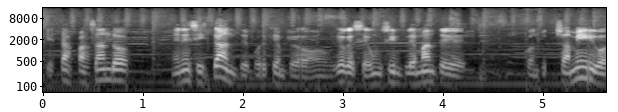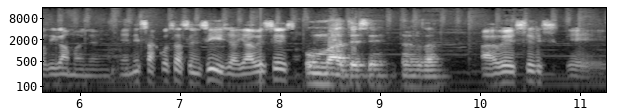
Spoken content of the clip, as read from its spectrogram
que estás pasando en ese instante, por ejemplo, yo que sé, un simple mate con tus amigos, digamos, en, en esas cosas sencillas y a veces, Un mate, sí, la verdad. a veces eh,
